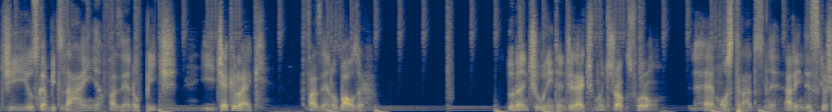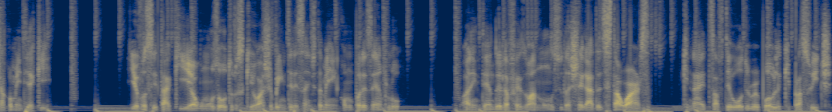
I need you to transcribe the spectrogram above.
de Os Gambitos da Rainha, fazendo o Peach, e Jack Black fazendo o Bowser. Durante o Nintendo Direct, muitos jogos foram é, mostrados, né? Além desses que eu já comentei aqui. E eu vou citar aqui alguns outros que eu acho bem interessante também, como por exemplo, a Nintendo ela fez um anúncio da chegada de Star Wars, Knights of the Old Republic para Switch.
